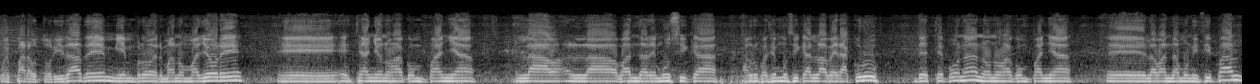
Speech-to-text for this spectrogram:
pues para autoridades, miembros, hermanos mayores, eh, este año nos acompaña la, banda de música, agrupación musical La Veracruz de Estepona, no nos acompaña eh, la banda municipal,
